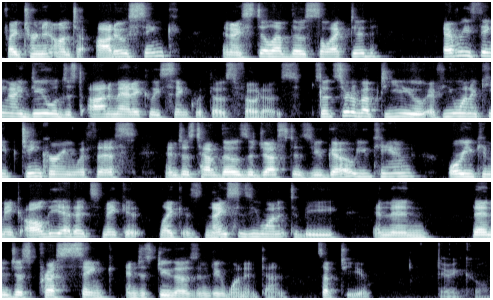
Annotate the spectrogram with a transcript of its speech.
if I turn it on to auto sync and I still have those selected, everything I do will just automatically sync with those photos. So it's sort of up to you. If you want to keep tinkering with this and just have those adjust as you go, you can or you can make all the edits, make it like as nice as you want it to be, and then then just press sync and just do those and do one and done. It's up to you. Very cool.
